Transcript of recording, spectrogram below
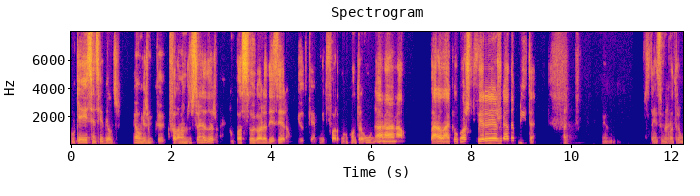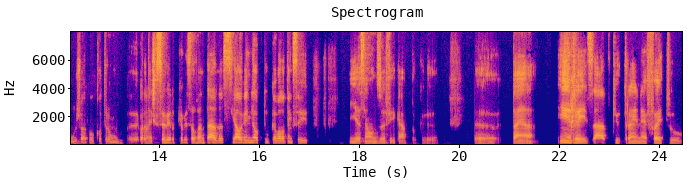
o que é a essência deles. É o mesmo que, que falávamos dos treinadores. Não, posso agora dizer a um miúdo que é muito forte num contra um, não, não, não, para lá que eu gosto de ver é a jogada bonita. Ah. Se tens um ah. contra um, joga um contra um. Agora ah. tens que saber de cabeça levantada se alguém melhor que tu, que a bola tem que sair. E esse é um desafio cá, porque uh, está enraizado que o treino é feito,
